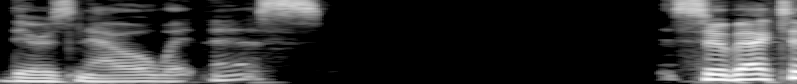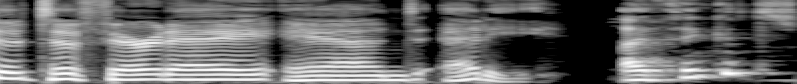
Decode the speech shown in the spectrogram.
there's now a witness. So back to, to Faraday and Eddie. I think it's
